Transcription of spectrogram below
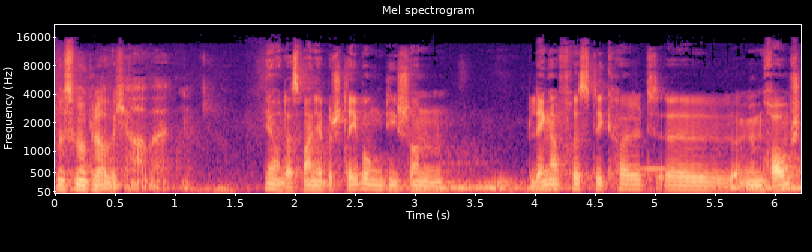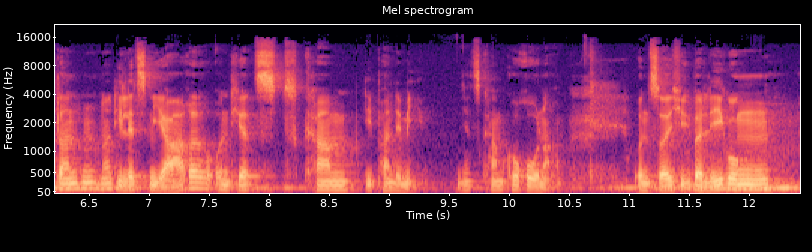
müssen wir, glaube ich, arbeiten. Ja, und das waren ja Bestrebungen, die schon längerfristig halt äh, im Raum standen, ne, die letzten Jahre. Und jetzt kam die Pandemie. Jetzt kam Corona. Und solche Überlegungen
